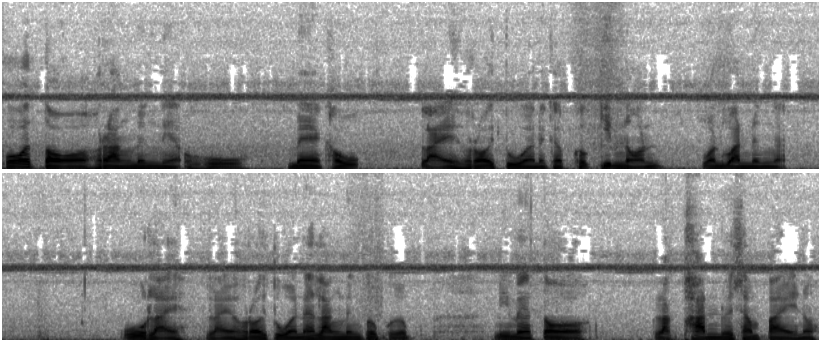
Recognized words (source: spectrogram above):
พราะว่าต่อรังหนึ่งเนี่ยโอ้โห แม่เขาหลายร้อยตัวนะครับเขากินหนอนวันวันหนึ่งอะโอ้หลายหลายร้อยตัวนะรังหนึ่งเผลอๆมีแม่ต่อหลักพันด้วยซ้ำไปเนาะ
